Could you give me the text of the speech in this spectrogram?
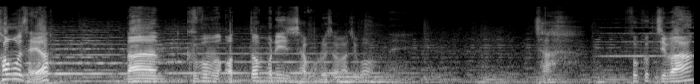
성우세요? 난 그분 어떤 분인지 잘 모르셔가지고 네. 자 북극지방.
